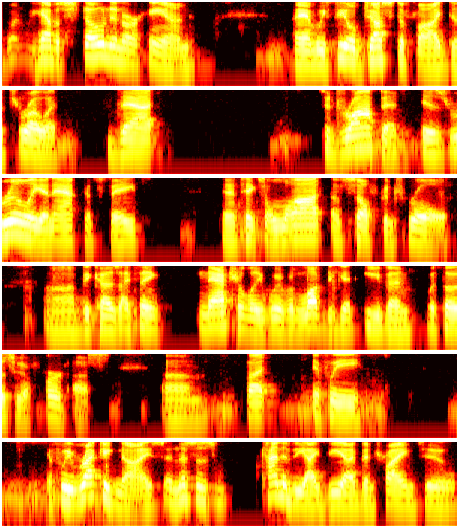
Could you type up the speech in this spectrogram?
when we have a stone in our hand and we feel justified to throw it, that to drop it is really an act of faith and it takes a lot of self control uh, because I think naturally we would love to get even with those who have hurt us. Um, but if we if we recognize, and this is kind of the idea I've been trying to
